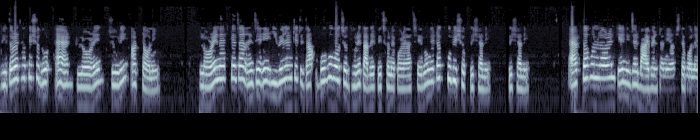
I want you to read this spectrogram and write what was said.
ভিতরে থাকে শুধু অ্যাড লরেন জুরি আর টনি লরেন অ্যাডকে জানায় যে এই ইভেল এন্টিটিটা বহু বছর ধরে তাদের পেছনে পড়ে আছে এবং এটা খুবই শক্তিশালী শক্তিশালী অ্যাড তখন লরেনকে নিজের বাইবেলটা নিয়ে আসতে বলে,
